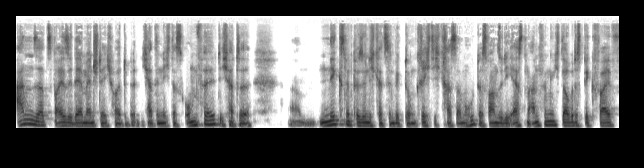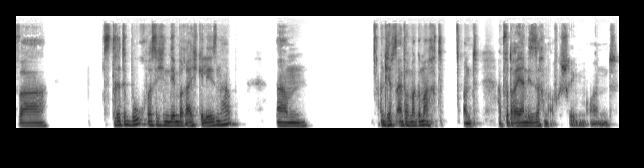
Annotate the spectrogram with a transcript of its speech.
ansatzweise der Mensch, der ich heute bin. Ich hatte nicht das Umfeld, ich hatte ähm, nix mit Persönlichkeitsentwicklung richtig krass am Hut. Das waren so die ersten Anfänge. Ich glaube, das Big Five war das dritte Buch, was ich in dem Bereich gelesen habe. Ähm, und ich habe es einfach mal gemacht und habe vor drei Jahren die Sachen aufgeschrieben. Und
